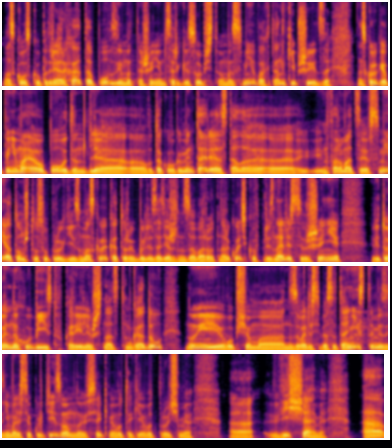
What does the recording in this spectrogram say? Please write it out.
Московского патриархата по взаимоотношениям церкви с обществом и СМИ Вахтан Кипшидзе. Насколько я понимаю, поводом для э, вот такого комментария стала э, информация в СМИ о том, что супруги из Москвы, которые были задержаны за оборот наркотиков, признались в совершении ритуальных убийств в Карелии в 16 году. Ну и, в общем, а, называли себя сатанистами, занимались оккультизмом, ну и всякими вот такими вот прочими а, вещами. А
